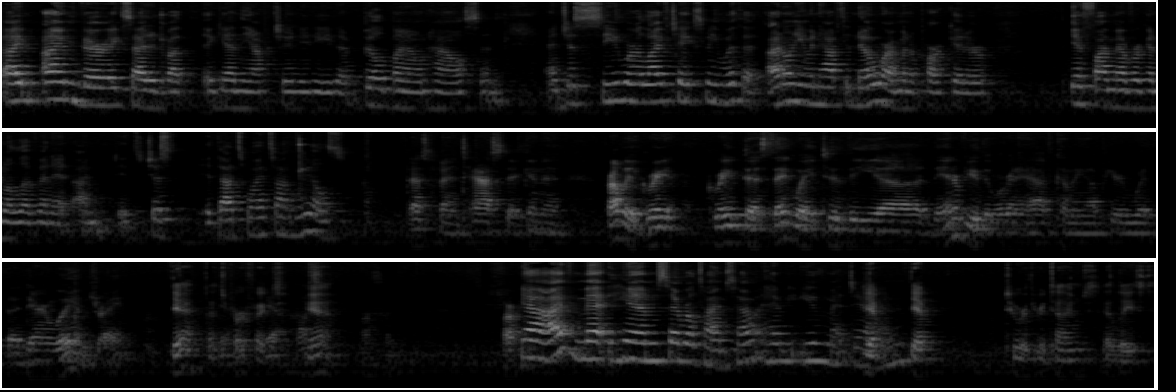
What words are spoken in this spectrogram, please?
I'm I'm very excited about again the opportunity to build my own house and and just see where life takes me with it. I don't even have to know where I'm going to park it or if I'm ever going to live in it. I'm it's just that's why it's on wheels. That's fantastic, and uh, probably a great, great uh, segue to the uh, the interview that we're going to have coming up here with uh, Darren Williams, right? Yeah, that's Yeah, perfect. Yeah, Yeah. awesome, awesome. Yeah, I've met him several times. How have you, you've met Darren? Yep. yep, Two or three times at least.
